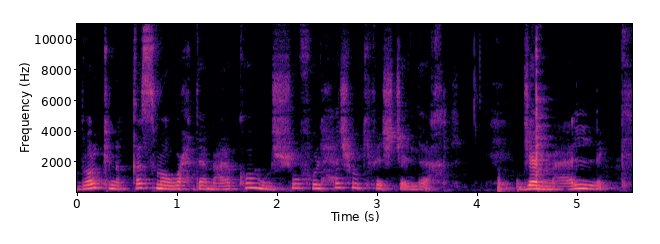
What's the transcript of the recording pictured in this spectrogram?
درك نقسموا وحدة معكم وشوفوا الحشو كيفاش جا الداخل جا معلك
